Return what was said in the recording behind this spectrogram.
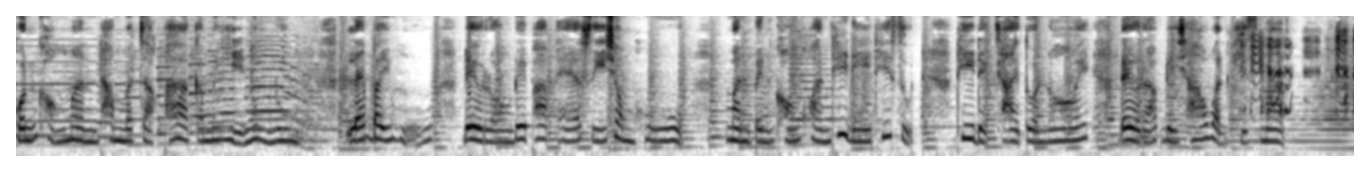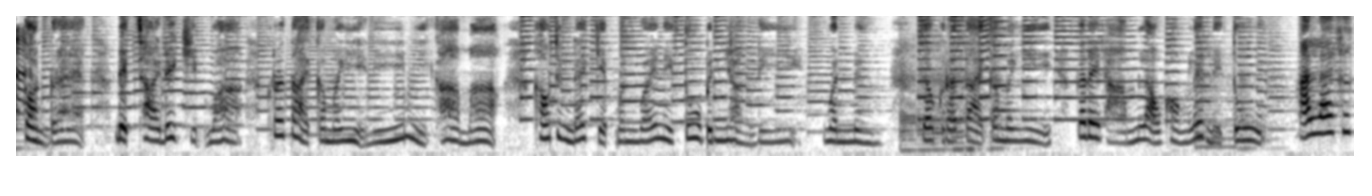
ขนของมันทำมาจากผ้ากำมะหยี่นุ่มๆ และใบหูได้รองด้วยผ้าแพ้สีชมพู มันเป็นของขวัญที่ดีที่สุดที่เด็กชายตัวน้อย ได้รับในเช้าวันคริสต์มาส ตอนแรกเด็กชายได้คิดว่ากระต่ายกำมะหยี่นี้มีค่ามาก เขาจึงได้เก็บมันไว้ในตู้เป็นอย่างดี วันหนึ่ง เจ้ากระต่ายกำมะหยี่ก็ได้ถามเหล่าของเล่นในตู้ อะไรคือ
